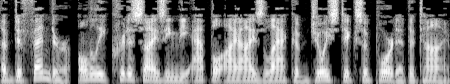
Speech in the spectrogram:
of Defender, only criticizing the Apple II's lack of joystick support at the time.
